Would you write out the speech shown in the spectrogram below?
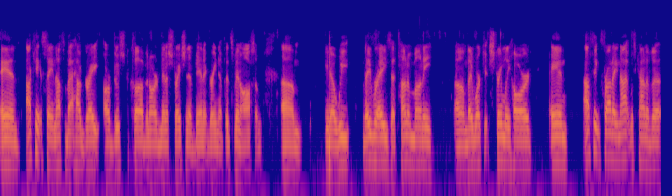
and I can't say enough about how great our booster club and our administration have been at Greenup. It's been awesome. Um, you know, we they raise a ton of money. Um, they work extremely hard, and I think Friday night was kind of a,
